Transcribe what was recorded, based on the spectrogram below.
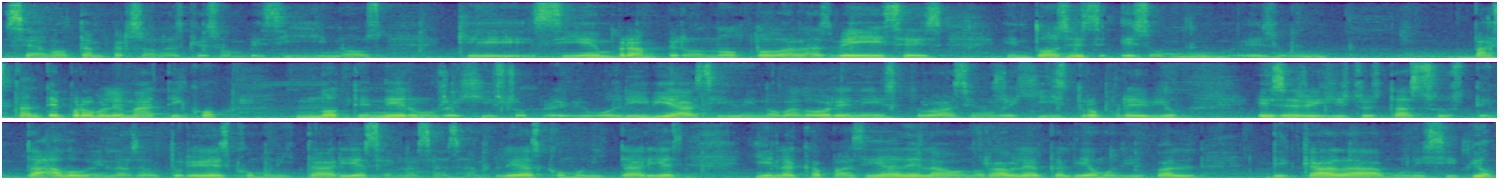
se anotan personas que son vecinos, que siembran pero no todas las veces, entonces es un, es un bastante problemático no tener un registro previo. Bolivia ha sido innovador en esto, hace un registro previo, ese registro está sustentado en las autoridades comunitarias, en las asambleas comunitarias y en la capacidad de la honorable alcaldía municipal de cada municipio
